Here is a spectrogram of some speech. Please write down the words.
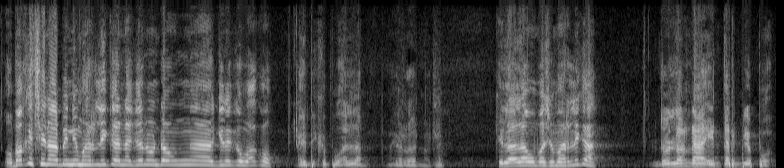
O bakit sinabi ni Marlica na gano'n daw ang uh, ginagawa ko? Eh, di ko po alam, Your Honor. Kilala mo ba si Marlica? Doon lang na-interview po,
